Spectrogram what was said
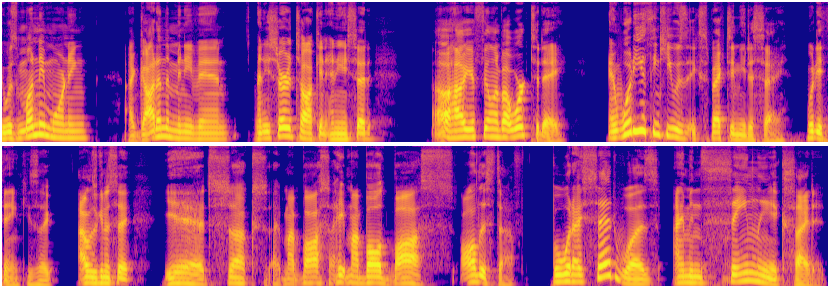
It was Monday morning. I got in the minivan and he started talking and he said, Oh, how are you feeling about work today? And what do you think he was expecting me to say? What do you think? He's like, I was going to say, Yeah, it sucks. My boss, I hate my bald boss, all this stuff. But what I said was, I'm insanely excited.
